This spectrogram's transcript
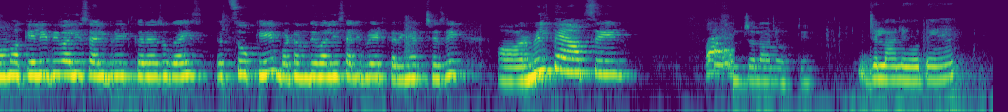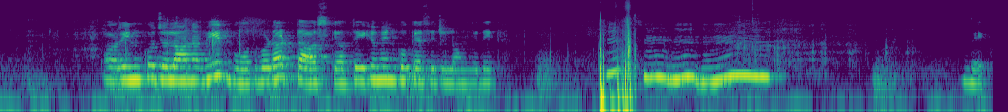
सो हम अकेले दिवाली सेलिब्रेट कर रहे हैं। So guys it's okay but हम दिवाली सेलिब्रेट करेंगे अच्छे से। और मिलते हैं आपसे। जलाने होते हैं। जलाने होते हैं। और इनको जलाना भी एक बहुत बड़ा टास्क है। अब देखियो मैं इनको कैसे जलाऊँगी देख। हम्म, हम्म, हम्म। देख।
